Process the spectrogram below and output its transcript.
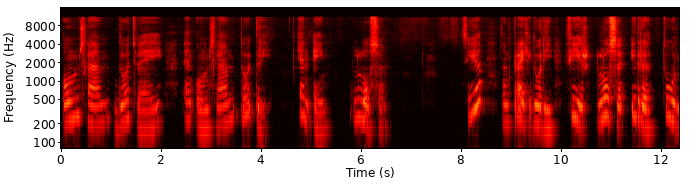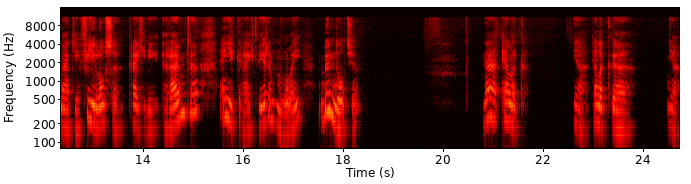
omslaan door 2 en omslaan door 3 en 1 losse. Zie je dan krijg je door die vier losse iedere toer maak je vier losse krijg je die ruimte en je krijgt weer een mooi bundeltje. Na elk ja elk uh, ja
